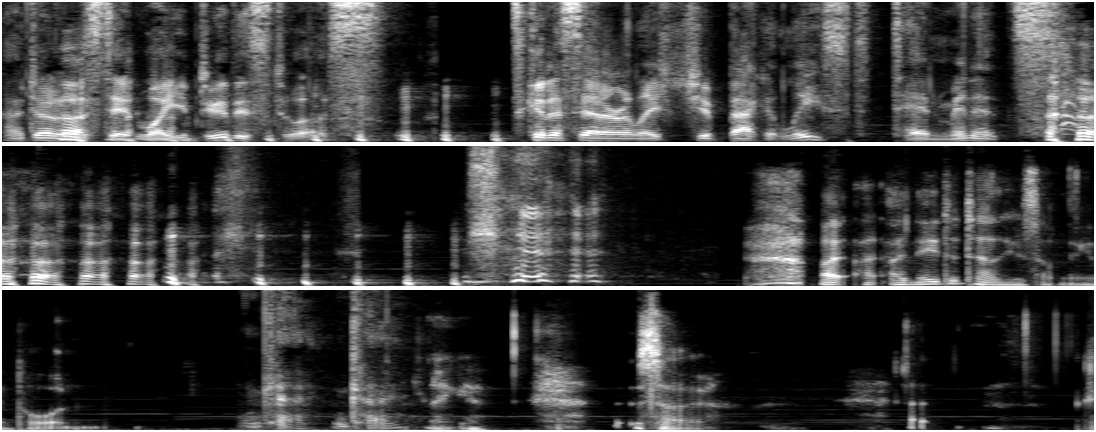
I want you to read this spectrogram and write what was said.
I don't understand why you do this to us. It's gonna set our relationship back at least ten minutes. I, I- I need to tell you something important. Okay, okay. Okay. So, uh,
